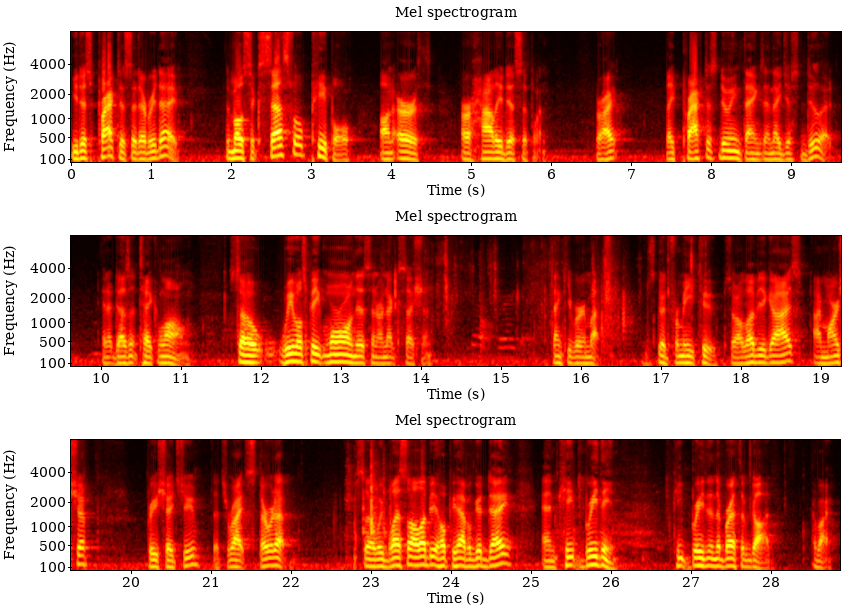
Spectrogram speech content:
You just practice it every day. The most successful people on earth are highly disciplined, right? They practice doing things and they just do it, and it doesn't take long. So we will speak more on this in our next session. Thank you very much. It's good for me too. So I love you guys. I'm Marcia. Appreciate you. That's right. Stir it up. So we bless all of you. Hope you have a good day and keep breathing. Keep breathing the breath of God. Bye bye.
